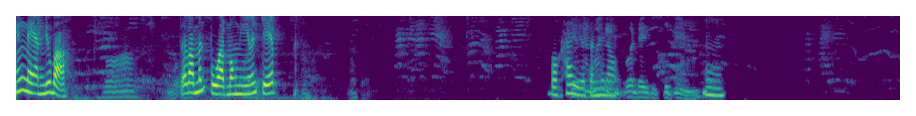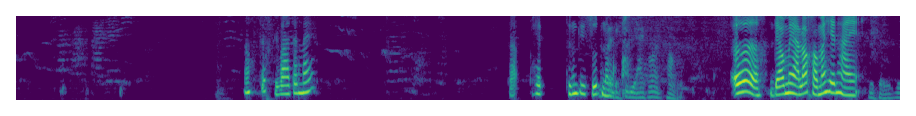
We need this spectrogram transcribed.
ยังแน่นอยู่บ่บ่แต่ว่ามันปวดหมองนี้มันเจ็บบ่ไข้อยู่สันพี่น้องบ่ได้กินหยังอืมเนาะจักสิว่าจังไดก็เฮ็ดถึงที่สุดนั่นบ่แหได้ละกินยาก็ เฒ่าเออ เดี๋ยวแม่เราเขามาเฮ็ดให้เฉยๆสิ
